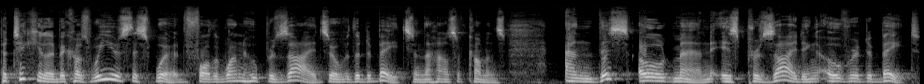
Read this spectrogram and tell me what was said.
particularly because we use this word for the one who presides over the debates in the House of Commons. And this old man is presiding over a debate,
